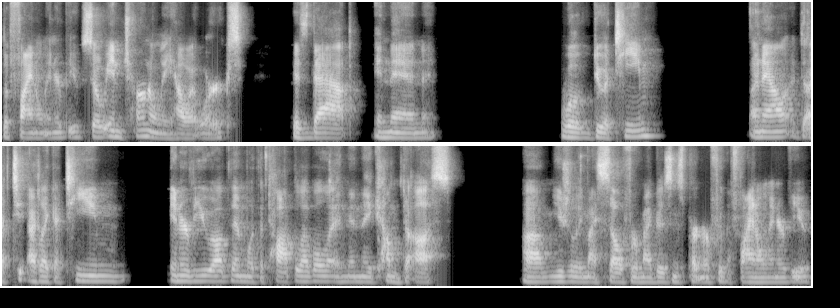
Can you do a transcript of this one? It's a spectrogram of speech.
the final interview. So internally, how it works is that, and then we'll do a team anal- a t- like a team interview of them with the top level, and then they come to us, um, usually myself or my business partner for the final interview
